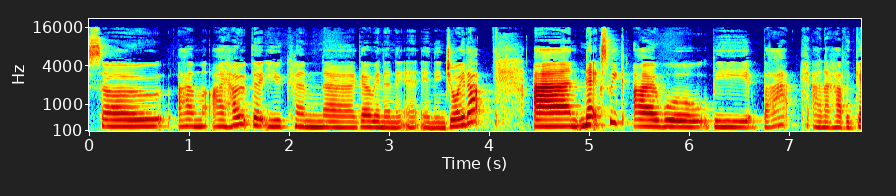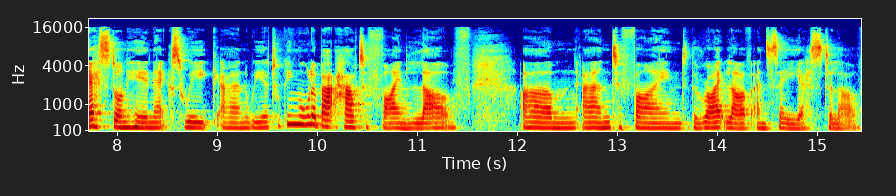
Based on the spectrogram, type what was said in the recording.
So um, I hope that you can uh, go in and, and, enjoy that. And next week I will be back, and I have a guest on here next week, and we are talking all about how to find love. Um, and to find the right love and say yes to love.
